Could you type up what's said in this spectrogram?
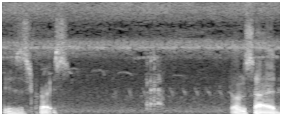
Jesus Christ. Go inside.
